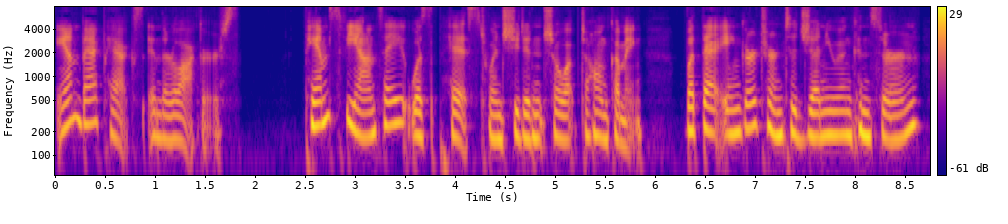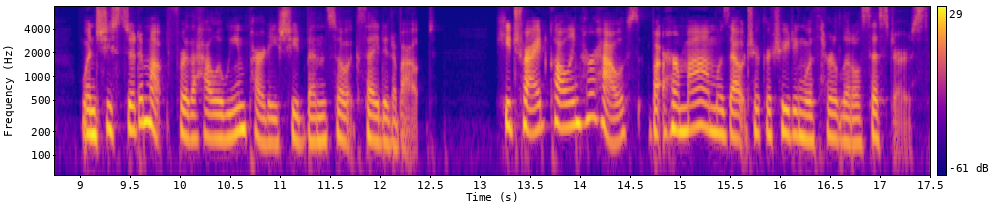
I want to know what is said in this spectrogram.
and backpacks in their lockers. Pam's fiance was pissed when she didn't show up to homecoming, but that anger turned to genuine concern when she stood him up for the Halloween party she'd been so excited about. He tried calling her house, but her mom was out trick or treating with her little sisters.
